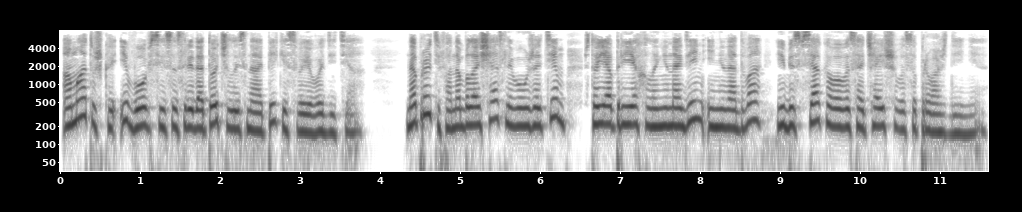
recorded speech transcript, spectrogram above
а матушка и вовсе сосредоточилась на опеке своего дитя. Напротив, она была счастлива уже тем, что я приехала не на день и не на два и без всякого высочайшего сопровождения.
